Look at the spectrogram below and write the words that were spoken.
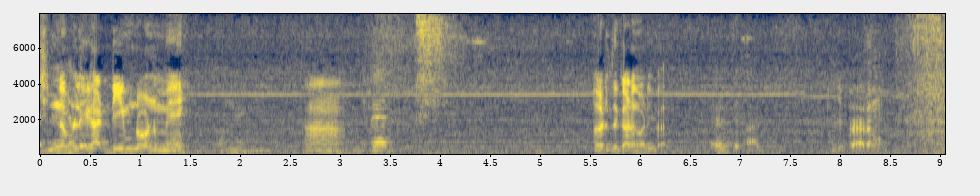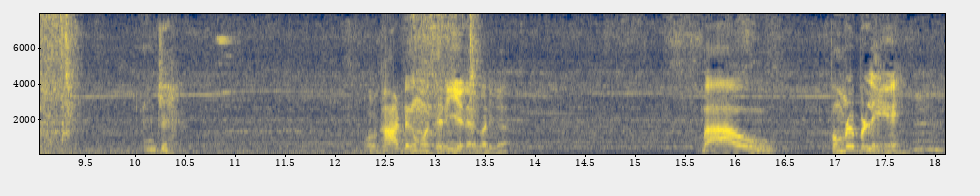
சின்ன பிள்ளைக்கு அட்டியும் ஒண்ணுமே ஆ. எடுத்துக்காடுங்க வடிவா இங்கே பாருங்க. இங்கே. காட்டுங்கம்மா தெரியல வடிவா வாவ். பொம்பளை பிள்ளைங்க ம்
